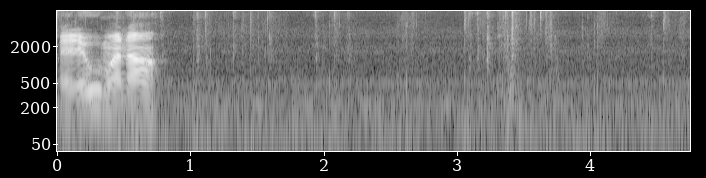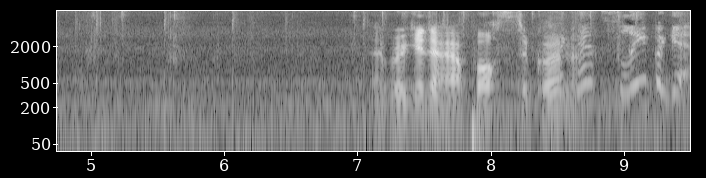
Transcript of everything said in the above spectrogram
Elle est où maintenant? Elle est buguée derrière la porte, cette I conne. can't sleep again.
